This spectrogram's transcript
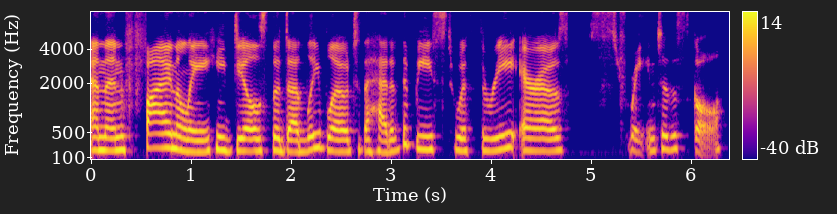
and then finally, he deals the deadly blow to the head of the beast with three arrows straight into the skull.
